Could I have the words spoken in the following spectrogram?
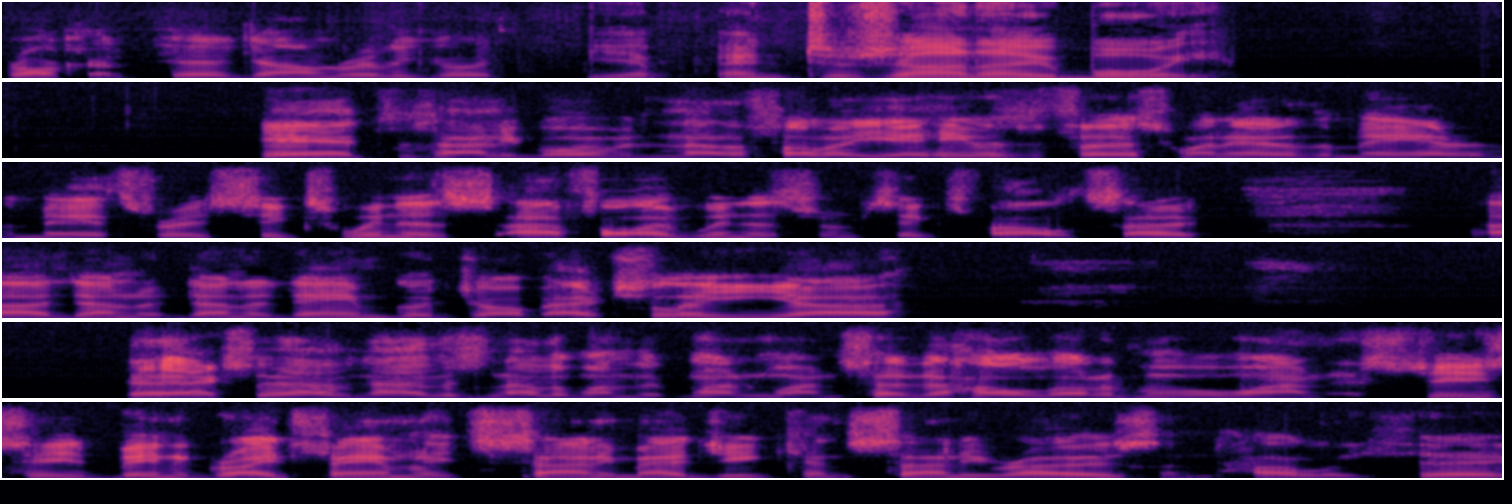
rocket. Yeah, going really good. Yep, and Tizano Boy. Yeah, Tizano Boy was another fellow. Yeah, he was the first one out of the mare. The mare threw six winners, uh, five winners from six foals. So uh, done done a damn good job. Actually, uh, yeah, actually, oh, no, there's another one that won one. So the whole lot of them were one. It's, geez, he's been a great family. Sony Magic and Sony Rose and holy, yeah,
